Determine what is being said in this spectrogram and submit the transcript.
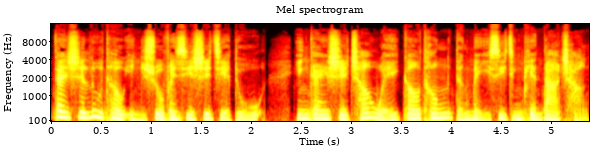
但是路透引述分析师解读，应该是超微、高通等美系晶片大厂。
